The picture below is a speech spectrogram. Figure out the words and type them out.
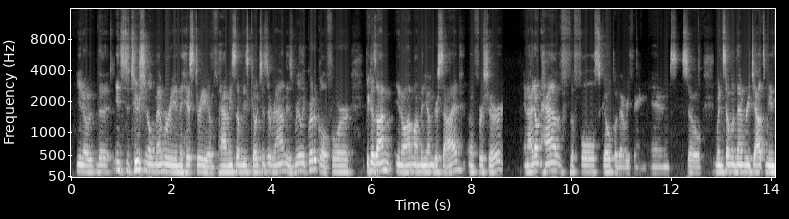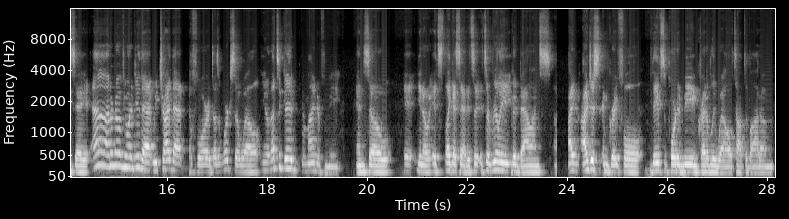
you know, the institutional memory and the history of having some of these coaches around is really critical for because I'm, you know, I'm on the younger side uh, for sure and I don't have the full scope of everything. And so when some of them reach out to me and say, oh, I don't know if you want to do that. We tried that before. It doesn't work so well. You know, that's a good reminder for me. And so, it, you know, it's like I said, it's a, it's a really good balance. I, I just am grateful. They've supported me incredibly well, top to bottom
